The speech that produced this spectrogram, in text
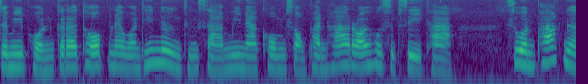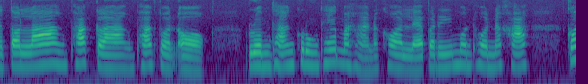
จะมีผลกระทบในวันที่1ถึง3มีนาคม 2564 ค่ะ ส่วนภาคเหนือตอนล่าง ภาคกลาง ภาคตอนออก รวมทั้งกรุงเทพมหานครและปริมณฑลนะคะ ก็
